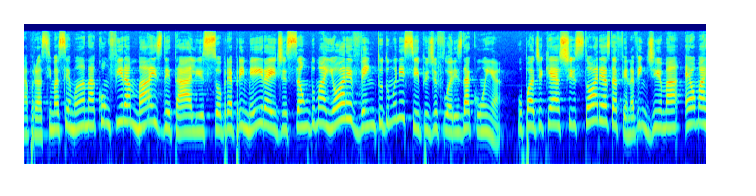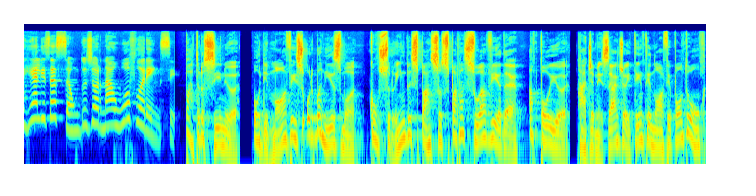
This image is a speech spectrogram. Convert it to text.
Na próxima semana, confira mais detalhes sobre a primeira edição do maior evento do município de Flores da Cunha. O podcast Histórias da Fena Vindima é uma realização do jornal O Florense. Patrocínio Unimóveis Urbanismo, construindo espaços para a sua vida. Apoio Rádio Amizade 89.1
